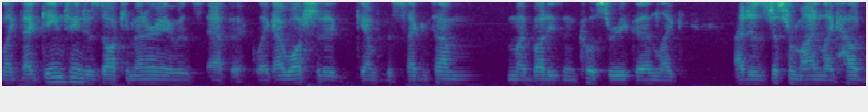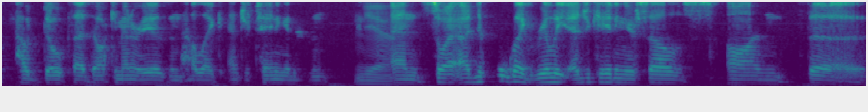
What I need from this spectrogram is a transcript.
like that Game Changers documentary it was epic. Like I watched it again for the second time with my buddies in Costa Rica and like I just just reminded like how how dope that documentary is and how like entertaining it is and yeah. And so I, I just think like really educating yourselves on the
